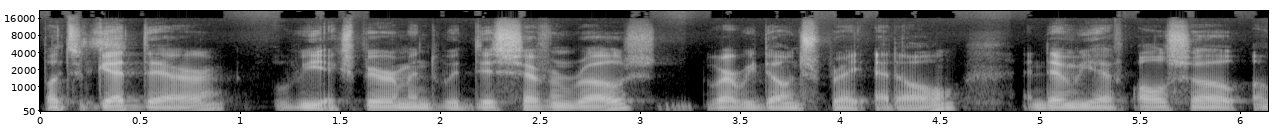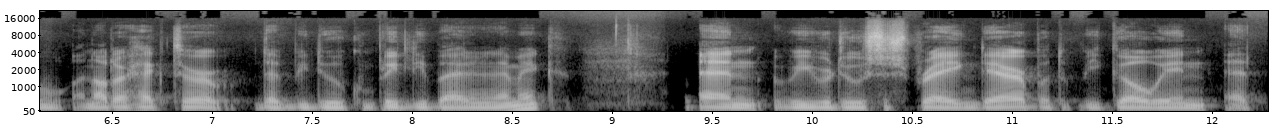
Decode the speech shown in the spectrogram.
But to get there, we experiment with this seven rows where we don't spray at all, and then we have also a, another hectare that we do completely biodynamic, and we reduce the spraying there, but we go in at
